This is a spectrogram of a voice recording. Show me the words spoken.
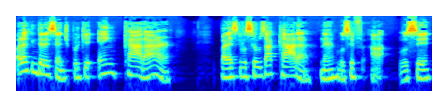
Olha que interessante, porque encarar parece que você usa a cara, né? Você, você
